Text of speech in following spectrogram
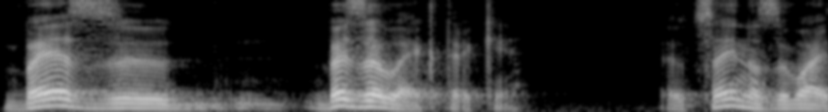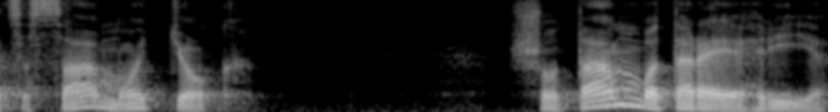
без, е, без електрики. Це і називається самотьок. Що там батарея гріє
